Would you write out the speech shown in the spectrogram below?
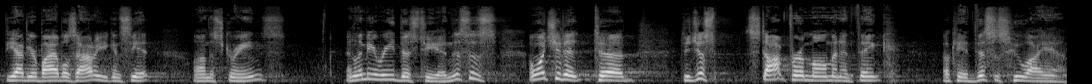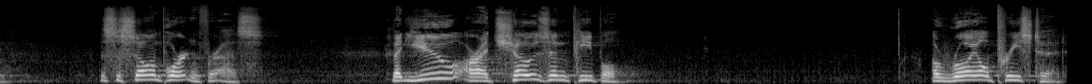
if you have your Bibles out, or you can see it on the screens. And let me read this to you. And this is, I want you to, to, to just stop for a moment and think, okay, this is who I am. This is so important for us. But you are a chosen people, a royal priesthood,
